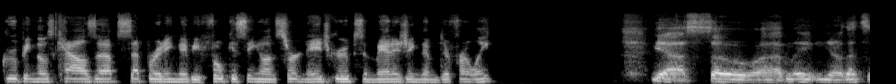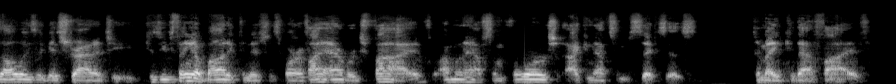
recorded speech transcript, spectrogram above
grouping those cows up, separating, maybe focusing on certain age groups and managing them differently? Yeah, so um, you know that's always a good strategy because you think of body condition score. If I average five, I'm going to have some fours. I can have some sixes to make that five.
